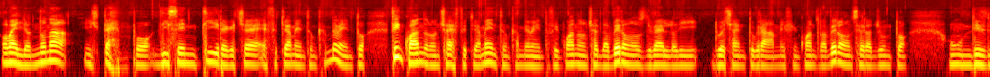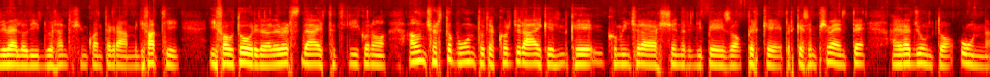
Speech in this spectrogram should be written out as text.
o meglio, non ha il tempo di sentire che c'è effettivamente un cambiamento fin quando non c'è effettivamente un cambiamento, fin quando non c'è davvero uno slivello di 200 grammi, fin quando davvero non si è raggiunto un dislivello di 250 grammi. Difatti i fautori della reverse diet ti dicono a un certo punto ti accorgerai che, che comincerai a scendere di peso. Perché? Perché semplicemente hai raggiunto un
